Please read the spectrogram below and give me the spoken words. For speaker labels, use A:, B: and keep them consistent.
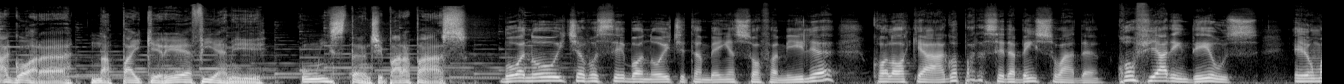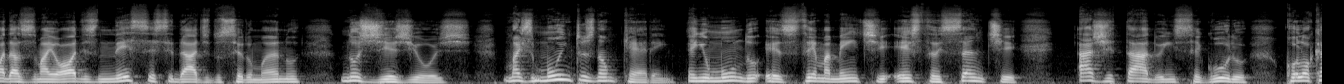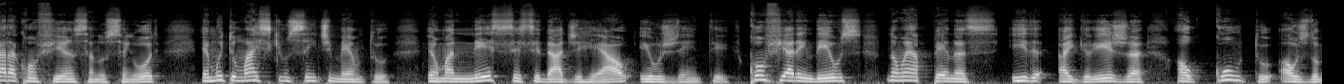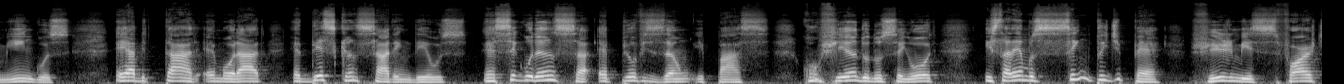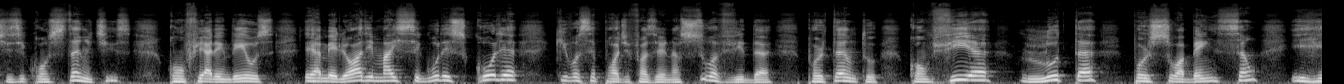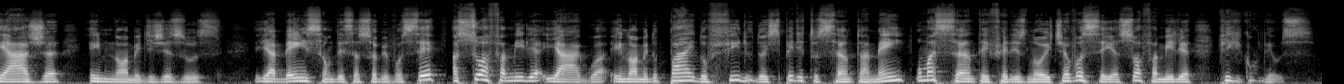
A: Agora, na Pai Querer FM, um instante para a paz.
B: Boa noite a você, boa noite também à sua família. Coloque a água para ser abençoada. Confiar em Deus é uma das maiores necessidades do ser humano nos dias de hoje. Mas muitos não querem. Em um mundo extremamente estressante agitado e inseguro, colocar a confiança no Senhor é muito mais que um sentimento, é uma necessidade real e urgente. Confiar em Deus não é apenas ir à igreja, ao culto aos domingos, é habitar, é morar, é descansar em Deus. É segurança, é provisão e paz. Confiando no Senhor, estaremos sempre de pé, firmes, fortes e constantes. Confiar em Deus é a melhor e mais segura escolha que você pode fazer na sua vida. Portanto, confia, luta por sua bênção e reaja em nome de Jesus e a bênção desça sobre você, a sua família e a água. Em nome do Pai, do Filho do Espírito Santo. Amém. Uma santa e feliz noite a você e a sua família. Fique com Deus.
